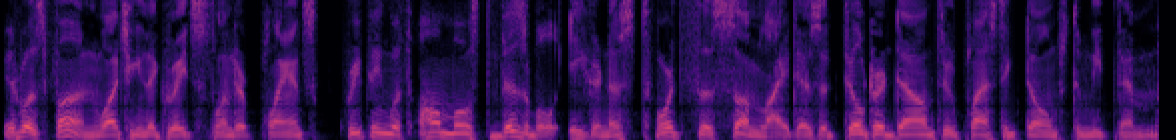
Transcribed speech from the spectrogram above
It was fun watching the great slender plants creeping with almost visible eagerness towards the sunlight as it filtered down through plastic domes to meet them.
